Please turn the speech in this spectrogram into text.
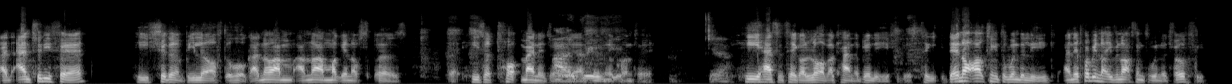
And and to be fair, he shouldn't be let off the hook. I know I'm I know I'm mugging off Spurs, but he's a top manager, I yeah, Antonio Conte. Yeah. He has to take a lot of accountability for this. They're not asking to win the league, and they're probably not even asking to win the trophy.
